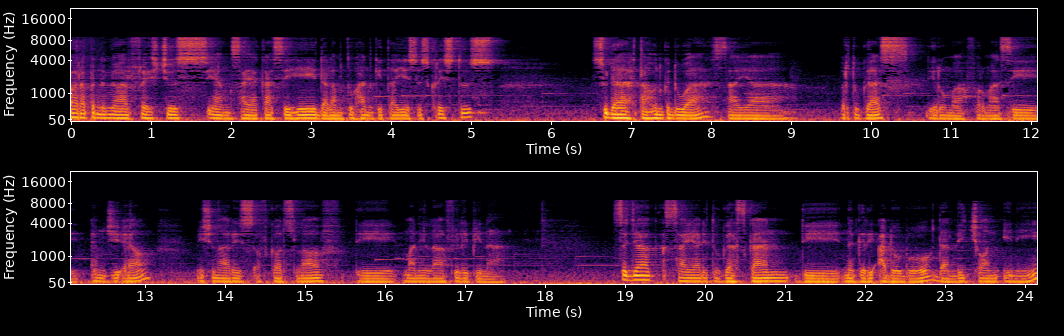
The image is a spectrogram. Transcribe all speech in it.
Para pendengar Fresh Juice yang saya kasihi dalam Tuhan kita Yesus Kristus, sudah tahun kedua saya bertugas di rumah formasi MGL, Missionaries of God's Love di Manila, Filipina. Sejak saya ditugaskan di negeri Adobo dan Lichon ini,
